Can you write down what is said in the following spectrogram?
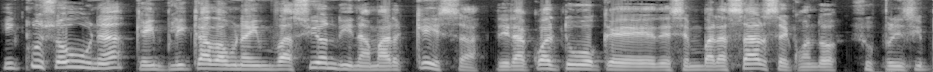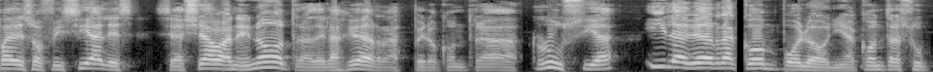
incluso una que implicaba una invasión dinamarquesa, de la cual tuvo que desembarazarse cuando sus principales oficiales se hallaban en otra de las guerras, pero contra Rusia, y la guerra con Polonia, contra su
